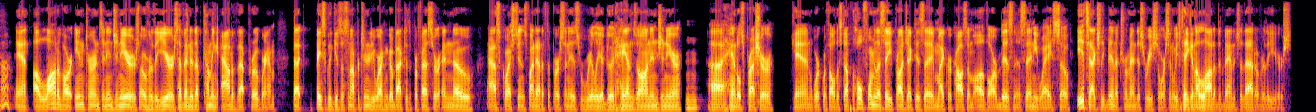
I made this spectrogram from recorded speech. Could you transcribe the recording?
Oh. And a lot of our interns and engineers over the years have ended up coming out of that program. That basically gives us an opportunity where I can go back to the professor and know ask questions, find out if the person is really a good hands-on engineer, mm-hmm. uh, handles pressure, can work with all the stuff. The whole Formula SA project is a microcosm of our business anyway. So it's actually been a tremendous resource and we've taken a lot of advantage of that over the years.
